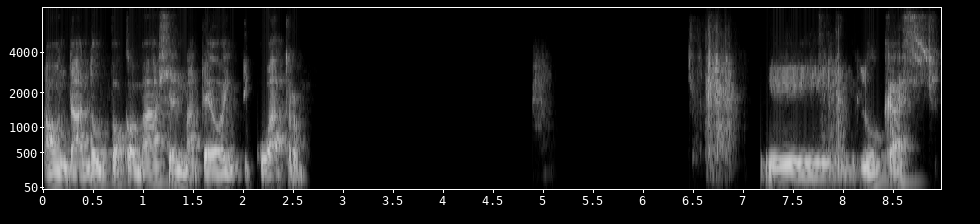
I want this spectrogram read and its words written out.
ahondando un poco más en Mateo 24. Lucas.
